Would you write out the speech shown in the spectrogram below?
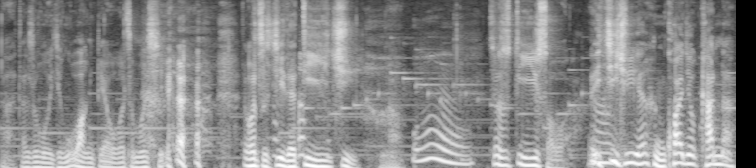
啊，但是我已经忘掉我怎么写，我只记得第一句啊，哦，这是第一首啊，嗯。一进去也很快就看了。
